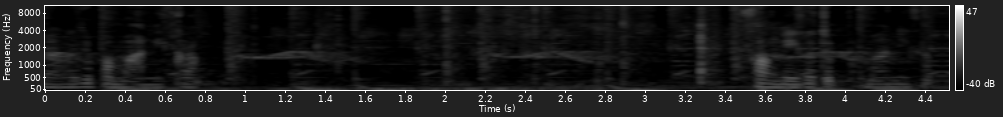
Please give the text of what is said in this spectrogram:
งานก็จะประมาณนี้ครับ ฝั่งนี้ก็จะประมาณนี้ครับ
